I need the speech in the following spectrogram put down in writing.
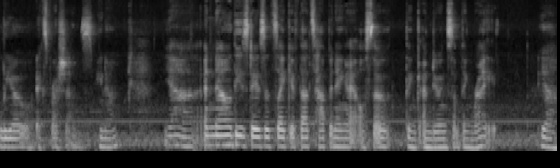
Leo expressions, you know? Yeah, and now these days it's like if that's happening, I also think I'm doing something right. Yeah.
